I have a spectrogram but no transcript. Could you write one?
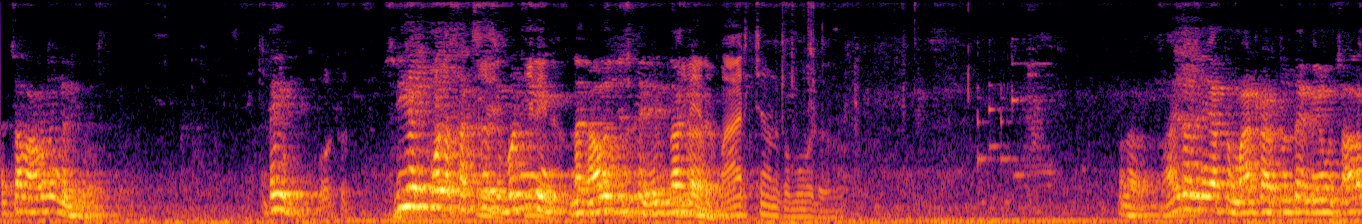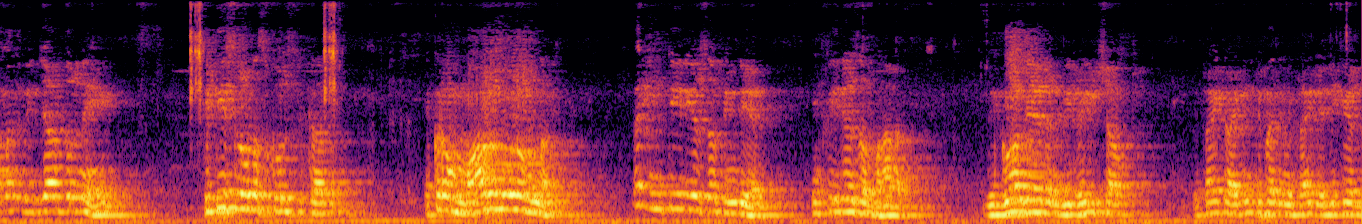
అది చాలా ఆనందం కలిగింది. అంటే శ్రీహరికోట సక్సెస్ ఇవ్వండి. నాకు ఆలోచిస్తే మూడు. మన రాజరాజు గారితో మాట్లాడుతుంటే మేము చాలా మంది విద్యార్థుల్ని సిటీస్లో ఉన్న స్కూల్స్కి కాదు ఎక్కడో మారుమూలో ఉన్నారు. Very interiors of India interiors of Bharat we go there and we reach out we try to identify we try to educate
